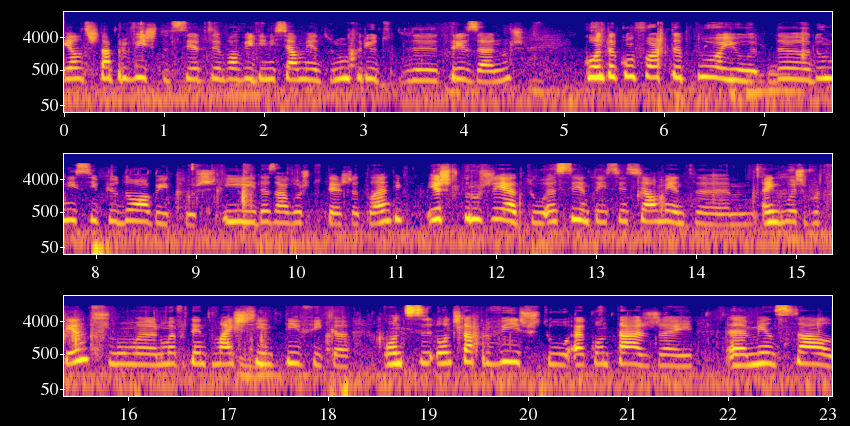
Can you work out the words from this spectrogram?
ele está previsto de ser desenvolvido inicialmente num período de três anos, conta com forte apoio de, do município de Óbitos e das Águas do Tejo Atlântico. Este projeto assenta essencialmente hum, em duas vertentes, numa, numa vertente mais científica, onde, se, onde está previsto a contagem uh, mensal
